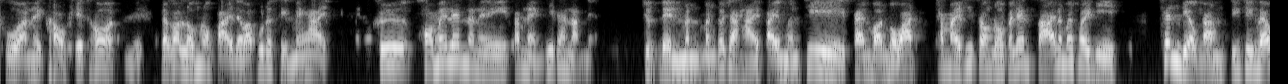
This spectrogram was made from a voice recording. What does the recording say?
ทัวร์ในกรอบเขตโทษ แล้วก็ล้มลงไปแต่ว่าผู้ตัดสินไม่ให้ คือพอไม่เล่นในตำแหน่งที่ถนัดเนี่ย จุดเด่นมันมันก็จะหายไปเหมือนที่แฟนบอลบอกว่าทำไมที่ซองโดไปเล่นซ้ายแล้วไม่ค่อยดี เช่นเดียวกัน จริง ๆ แล้ว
